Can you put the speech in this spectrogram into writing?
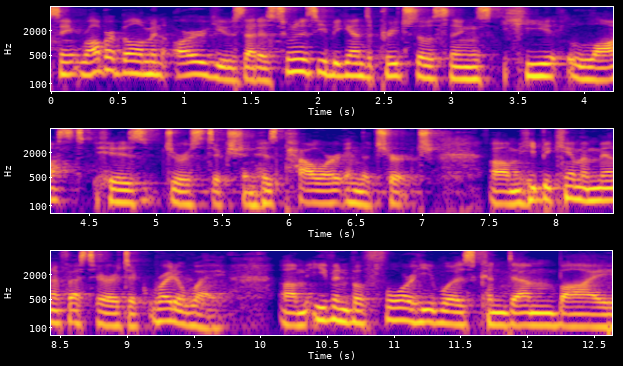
St. Robert Bellarmine argues that as soon as he began to preach those things, he lost his jurisdiction, his power in the church. Um, he became a manifest heretic right away, um, even before he was condemned by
